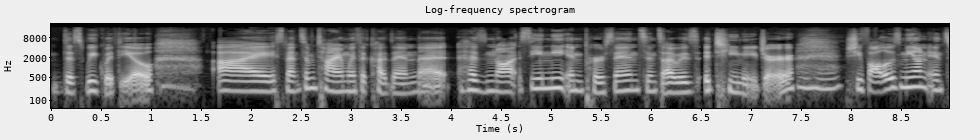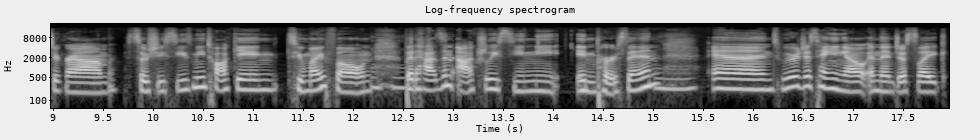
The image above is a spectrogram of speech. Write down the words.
this week with you, I spent some time with a cousin that has not seen me in person since I was a teenager. Mm-hmm. She follows me on Instagram, so she sees me talking to my phone, Mm-hmm. but hasn't actually seen me in person. And we were just hanging out, and then just like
